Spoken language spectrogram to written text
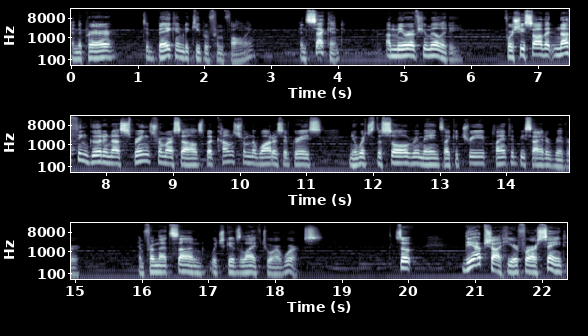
and the prayer to beg Him to keep her from falling. And second, a mirror of humility, for she saw that nothing good in us springs from ourselves, but comes from the waters of grace, near which the soul remains like a tree planted beside a river, and from that sun which gives life to our works. So, the upshot here for our saint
